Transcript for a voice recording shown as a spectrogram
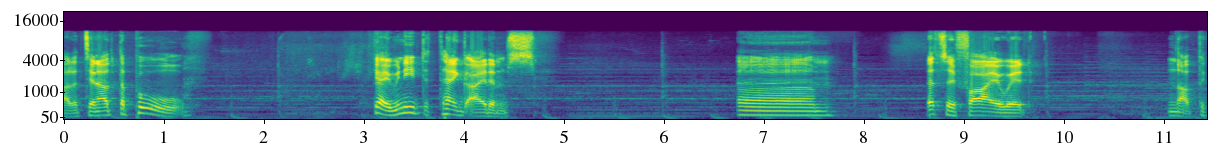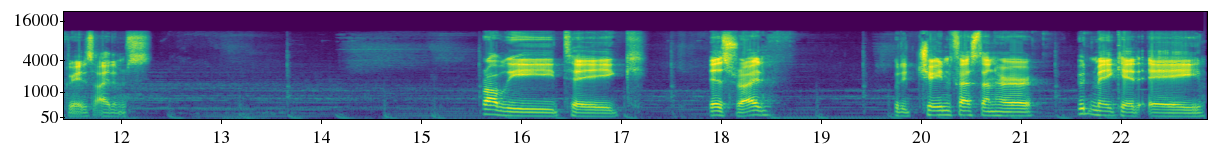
Out of 10 out the pool. Okay, we need the tank items. Um, let's say fire with not the greatest items. probably take this, right? Put a chain vest on her. Could make it a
